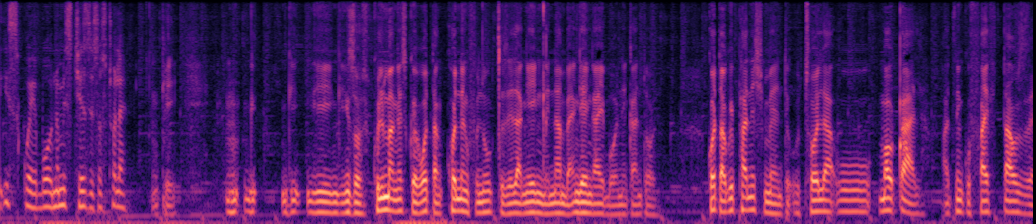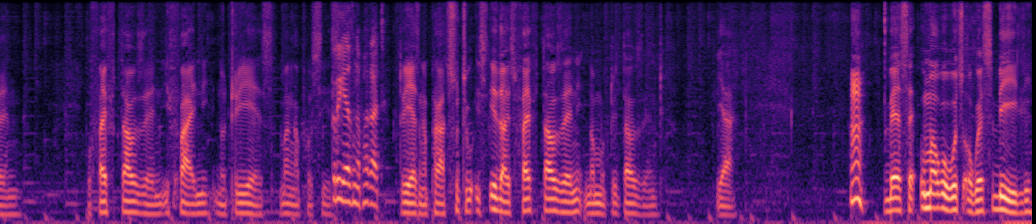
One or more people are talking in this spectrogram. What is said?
i- isigwebo noma isijeziso sitholayo okay. Ngi- ngi- ngi- ngizokhuluma ngesigwebo kodwa ngikhona ngifuna ukugcizela ngeyingqinamba engeke ngayibona enkantolo. Kodwa kwi punishment uthola u mawuqala i think u5000 u5000 ifine no 3 years mangaphosisi 3 years ngaphakathi? 3 years ngaphakathi. Futhi is either is 5000 noma 3000 yeah. Bese uma kuwukuthi okwesibili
